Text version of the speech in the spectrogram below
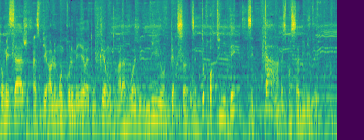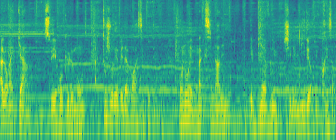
Ton message inspirera le monde pour le meilleur et ton cœur montera la voix des millions de personnes. Cette opportunité, c'est ta responsabilité. Alors incarne ce héros que le monde a toujours rêvé d'avoir à ses côtés. Mon nom est Maxime Nardini et bienvenue chez les leaders du présent.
